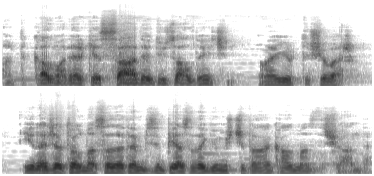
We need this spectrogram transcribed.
artık kalmadı. Herkes sade düz aldığı için. Ama yurt dışı var. İhracat olmasa zaten bizim piyasada gümüşçü falan kalmazdı şu anda.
